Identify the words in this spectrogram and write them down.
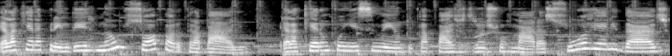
Ela quer aprender não só para o trabalho, ela quer um conhecimento capaz de transformar a sua realidade,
